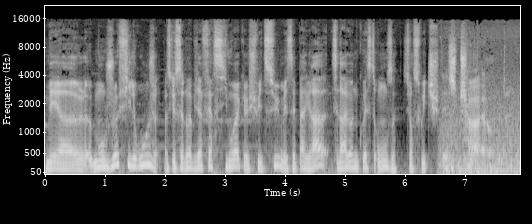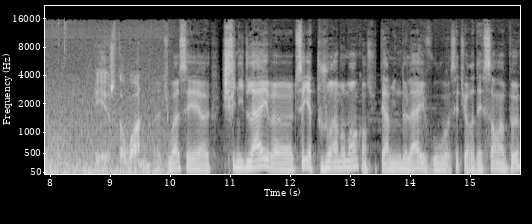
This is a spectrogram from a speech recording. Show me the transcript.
Mais euh, mon jeu fil rouge parce que ça doit bien faire six mois que je suis dessus, mais c'est pas grave. C'est Dragon Quest 11 sur Switch. This child. Is the one. Euh, tu vois, c'est je finis de live. tu sais, il y a toujours un moment quand tu termines de live où tu sais, tu redescends un peu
